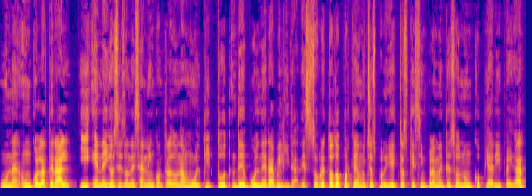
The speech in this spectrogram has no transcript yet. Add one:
un colateral y en ellos es donde se han encontrado una multitud de vulnerabilidades, sobre todo porque hay muchos proyectos que simplemente son un copiar y pegar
